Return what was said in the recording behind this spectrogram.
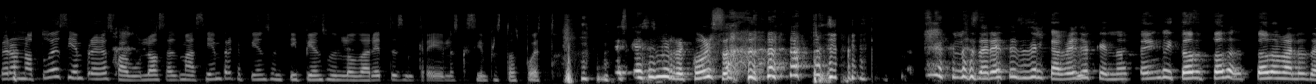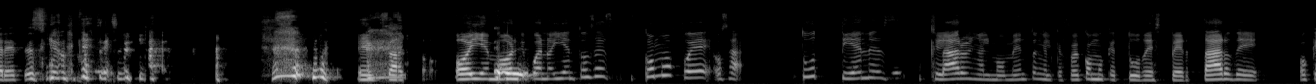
Pero no, tú siempre eres fabulosa. Es más, siempre que pienso en ti, pienso en los aretes increíbles que siempre estás puesto. Es que ese es mi recurso. los aretes es el cabello que no tengo y todo, todo, todo va a los aretes siempre. Exacto. Oye, Mori, bueno, y entonces, ¿cómo fue? O sea, tú tienes claro en el momento en el que fue como que tu despertar de, ok,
